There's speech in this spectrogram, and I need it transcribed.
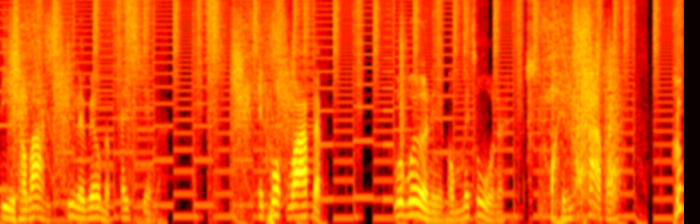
ตีชาวบ้านที่เลเวลแบบใกล้เคียงนะไอ้พวกวาแบบเวอร์ๆนี่ผมไม่สู้นะ ปล่อยมันฆ่าไป ฮึบ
